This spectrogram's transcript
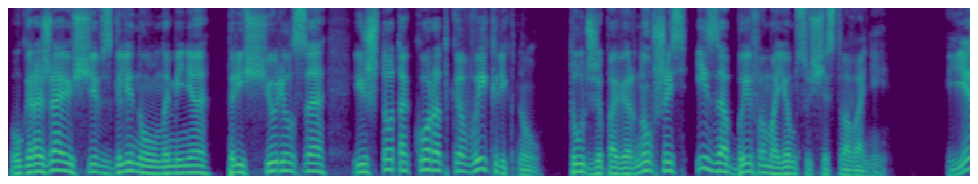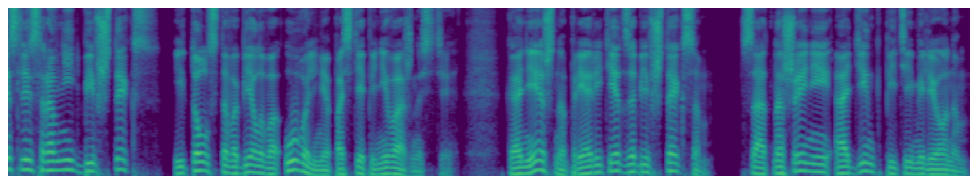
угрожающе взглянул на меня, прищурился и что-то коротко выкрикнул, тут же повернувшись и забыв о моем существовании. Если сравнить бифштекс и толстого белого увольня по степени важности, конечно, приоритет за бифштексом в соотношении 1 к 5 миллионам.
